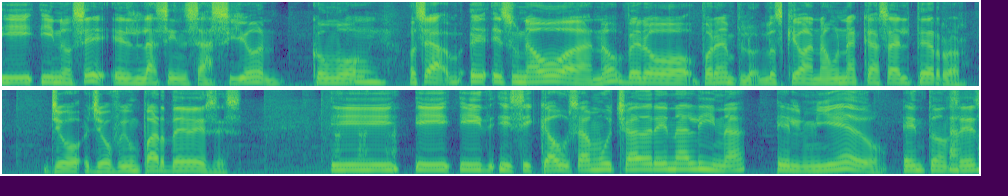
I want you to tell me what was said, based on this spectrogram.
Y, y no sé, es la sensación, como, o sea, e- es una bobada, ¿no? Pero, por ejemplo, los que van a una casa del terror, yo, yo fui un par de veces. Y, y, y, y si causa mucha adrenalina, el miedo. Entonces,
